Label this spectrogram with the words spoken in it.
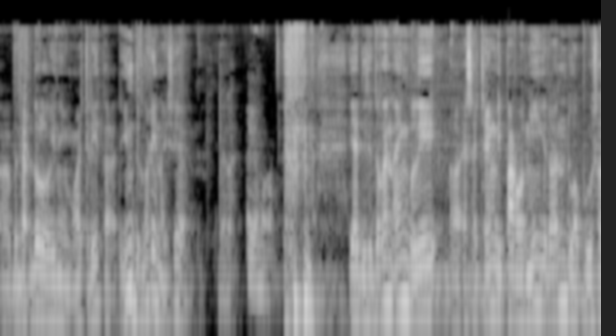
eh, bentar dulu ini mau cerita. Ini dengerin aja ya Udah lah. Ayo maaf. Ya di situ kan aing beli uh, es eceng di Paroni gitu kan 21.000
